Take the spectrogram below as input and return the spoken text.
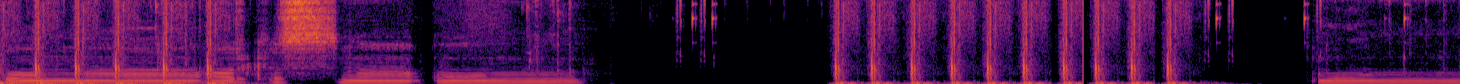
Sonra arkasına 10 10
